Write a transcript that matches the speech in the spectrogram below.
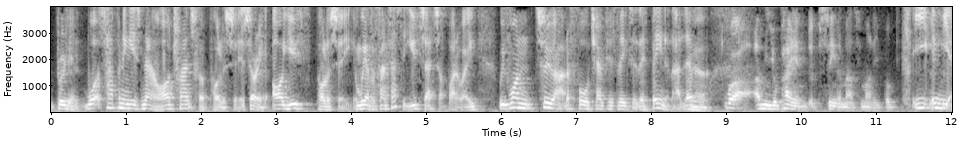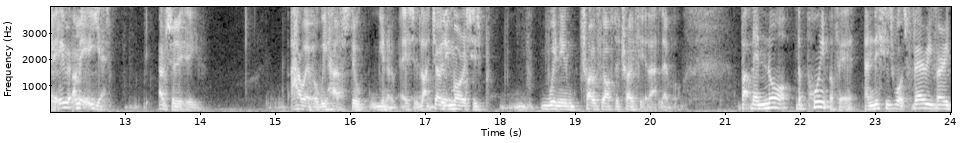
brilliant. What's happening is now our transfer policy, sorry, our youth policy, and we have a fantastic youth setup, by the way. We've won two out of four Champions Leagues that they've been at that level. Yeah. Well, I mean, you're paying obscene amounts of money. But Y- yeah, I mean, yes, absolutely. However, we have still, you know, it's like Jody Morris is winning trophy after trophy at that level. But they're not the point of it, and this is what's very, very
